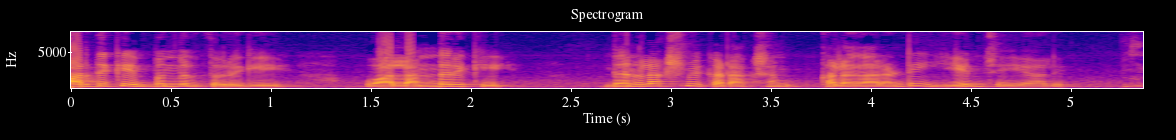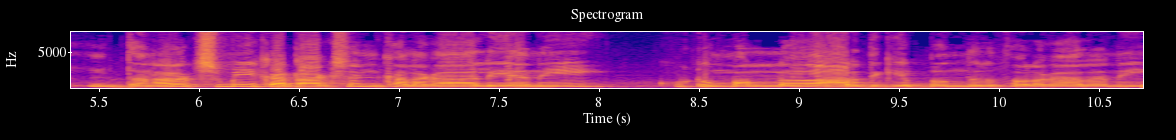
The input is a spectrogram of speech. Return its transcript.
ఆర్థిక ఇబ్బందులు తొలగి వాళ్ళందరికీ ధనలక్ష్మి కటాక్షం కలగాలంటే ఏం చేయాలి? ధనలక్ష్మి కటాక్షం కలగాలి అని కుటుంబంలో ఆర్థిక ఇబ్బందులు తొలగాలని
